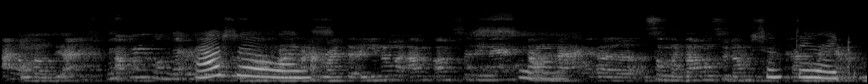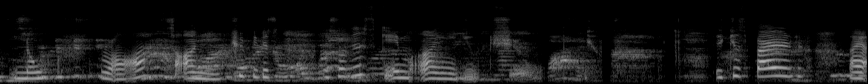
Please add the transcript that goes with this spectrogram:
I don't know, dude. I, mystery will never I also want I'm right there. You know what? I'm, I'm sitting there throwing back uh, some McDonald's food. I'm just something like no frost on YouTube because I saw this game on YouTube. It's inspired by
